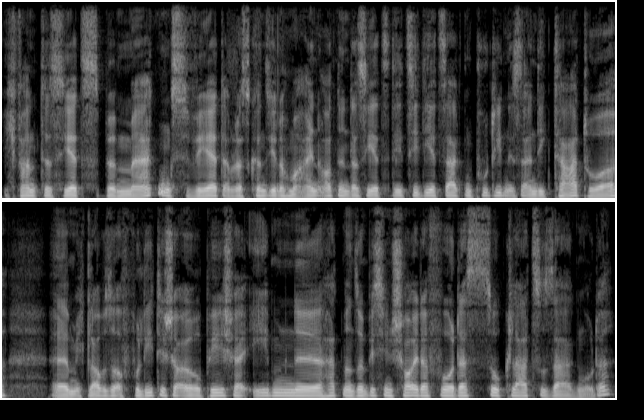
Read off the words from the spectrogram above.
Ich fand das jetzt bemerkenswert, aber das können Sie noch mal einordnen, dass Sie jetzt dezidiert sagten, Putin ist ein Diktator. Ähm, ich glaube, so auf politischer, europäischer Ebene hat man so ein bisschen Scheu davor, das so klar zu sagen, oder?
